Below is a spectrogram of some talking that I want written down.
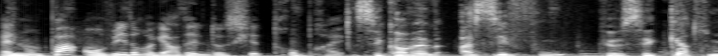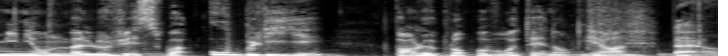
elles n'ont pas envie de regarder le dossier de trop près. C'est quand même assez fou que ces 4 millions de mal logés soient oubliés par le plan pauvreté, non, Guérin? Bah,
